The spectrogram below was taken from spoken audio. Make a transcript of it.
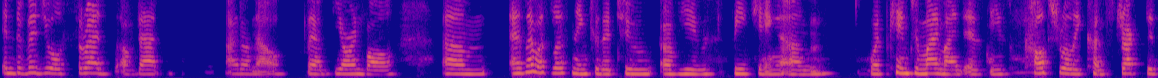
individual threads of that. I don't know that yarn ball. Um, as I was listening to the two of you speaking, um, what came to my mind is these culturally constructed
